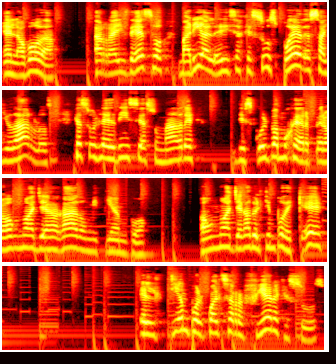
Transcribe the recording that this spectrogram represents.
en la boda. A raíz de eso, María le dice a Jesús, puedes ayudarlos. Jesús le dice a su madre, disculpa mujer, pero aún no ha llegado mi tiempo. Aún no ha llegado el tiempo de qué? El tiempo al cual se refiere Jesús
